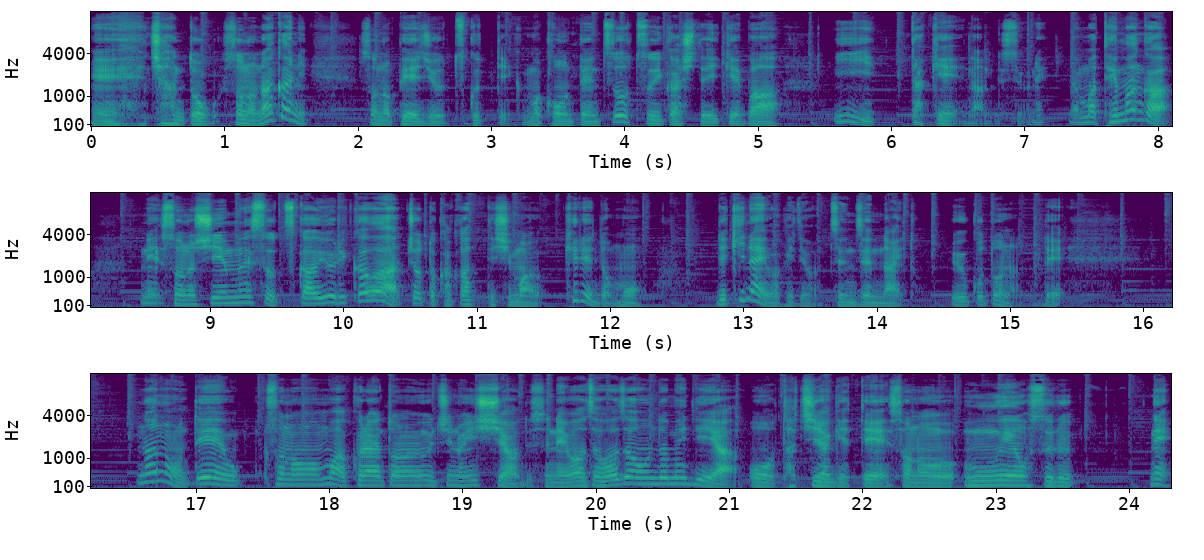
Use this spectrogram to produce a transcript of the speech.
えー、ちゃんとその中にそのページを作っていく、まあ、コンテンツを追加していけばいいだけなんですよね。まあ、手間が、ね、その CMS を使うよりかはちょっとかかってしまうけれどもできないわけでは全然ないということなのでなのでそのまあクライアントのうちの一社はですねわざわざ温度メディアを立ち上げてその運営をするね、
